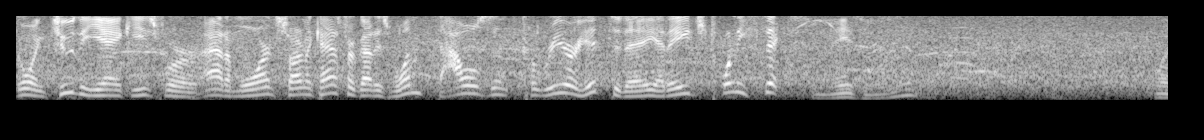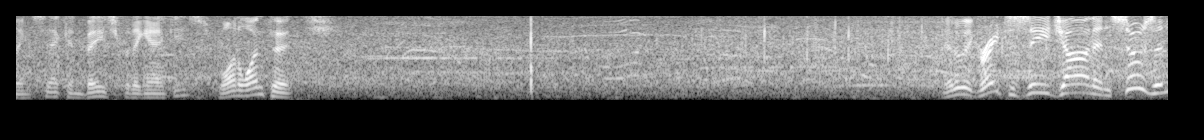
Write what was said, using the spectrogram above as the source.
going to the Yankees for Adam Warren. Starlin Castro got his 1,000th career hit today at age 26. Amazing, isn't it? Playing second base for the Yankees. 1 1 pitch. It'll be great to see John and Susan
